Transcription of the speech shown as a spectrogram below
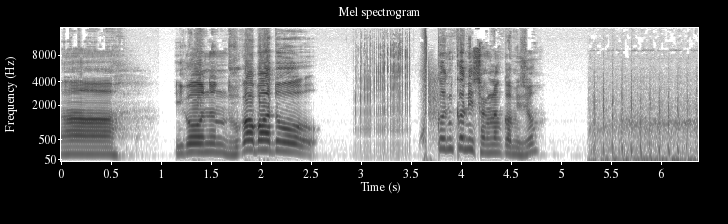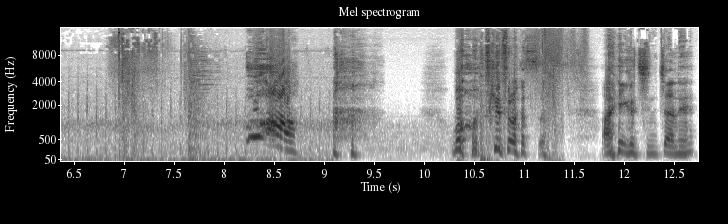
아, 이거는 누가 봐도 끈끈이 장난감이죠? 우와! 뭐 어떻게 들어왔어? 아, 이거 진짜네.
